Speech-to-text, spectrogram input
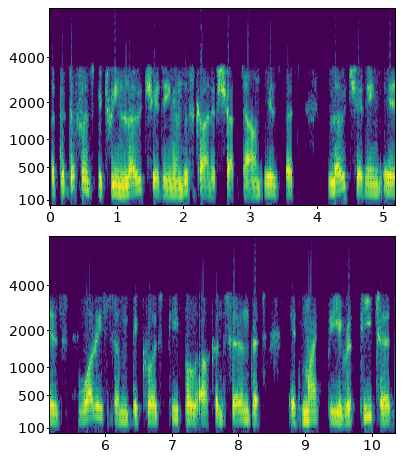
But the difference between load shedding and this kind of shutdown is that load shedding is worrisome because people are concerned that it might be repeated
